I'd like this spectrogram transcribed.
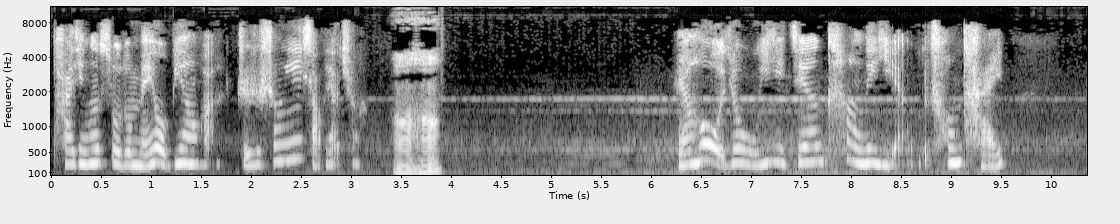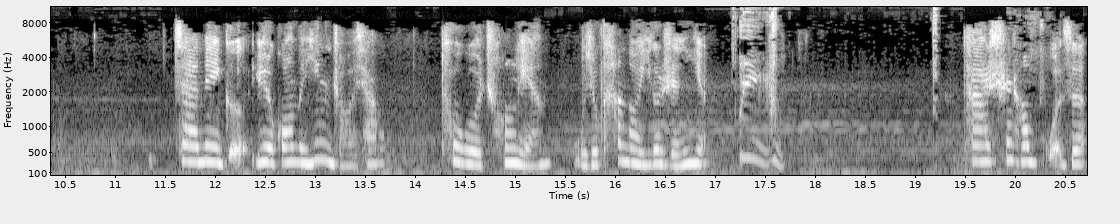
爬行的速度没有变化，只是声音小下去了。啊哈。然后我就无意间看了一眼我的窗台。在那个月光的映照下，透过窗帘，我就看到一个人影。他伸长脖子，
